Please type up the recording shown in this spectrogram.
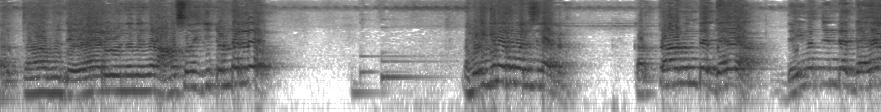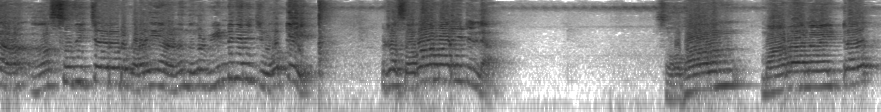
കർത്താവ് ദയാലു എന്ന് നിങ്ങൾ ആസ്വദിച്ചിട്ടുണ്ടല്ലോ. നമ്മളിങ്ങനെ അത് മനസ്സിലാക്കണം. കർത്താവിന്റെ ദയ ദൈവത്തിന്റെ ദയ ആസ്വദിച്ചവരോട് പറയുകയാണ് നിങ്ങൾ വീണ്ടും ജനിച്ചു ഓക്കെ. പക്ഷെ സ്വഭാവം മാറിയിട്ടില്ല. സ്വഭാവം മാറാനായിട്ട്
